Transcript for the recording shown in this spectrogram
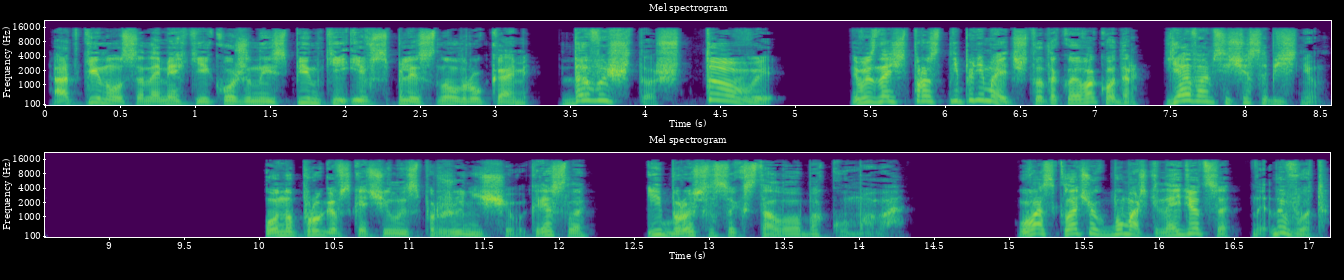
откинулся на мягкие кожаные спинки и всплеснул руками. «Да вы что, что вы! Вы, значит, просто не понимаете, что такое вакодер. Я вам сейчас объясню». Он упруго вскочил из пружинищего кресла и бросился к столу Абакумова. «У вас клочок бумажки найдется? Ну вот».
